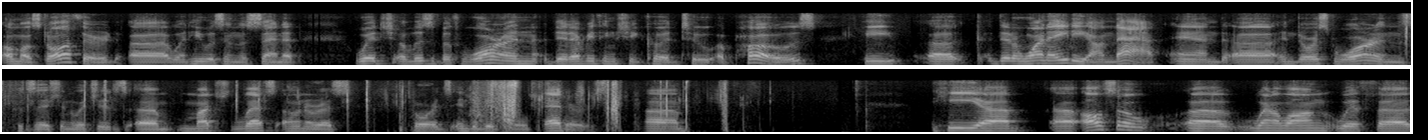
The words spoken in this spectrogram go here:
almost authored uh, when he was in the Senate, which Elizabeth Warren did everything she could to oppose. He uh, did a 180 on that and uh, endorsed Warren's position, which is um, much less onerous towards individual debtors. Um, he uh, uh, also uh, went along with uh,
